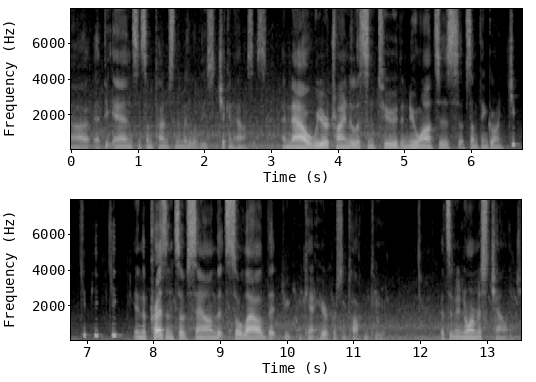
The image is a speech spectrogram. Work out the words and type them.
uh, at the ends and sometimes in the middle of these chicken houses. And now we are trying to listen to the nuances of something going cheep, cheep, cheep, cheep in the presence of sound that's so loud that you, you can't hear a person talking to you. It's an enormous challenge.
